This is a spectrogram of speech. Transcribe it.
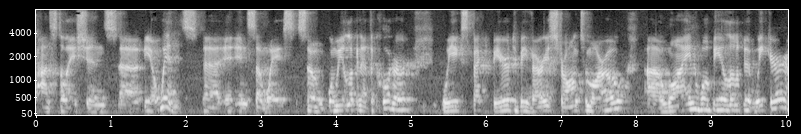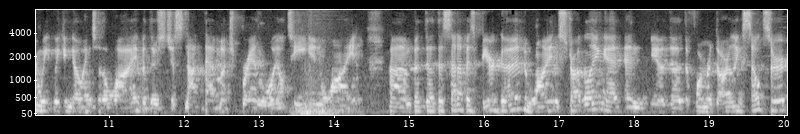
Constellation's uh, you know wins uh, in, in, some ways. So when we're looking at the quarter, we expect beer to be very strong tomorrow. Uh, wine will be a little bit weaker, and we, we can go into the why, but there's just not that much brand loyalty in wine. Um, but the, the setup is beer good, wine struggling, and, and you know the, the former darling seltzer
